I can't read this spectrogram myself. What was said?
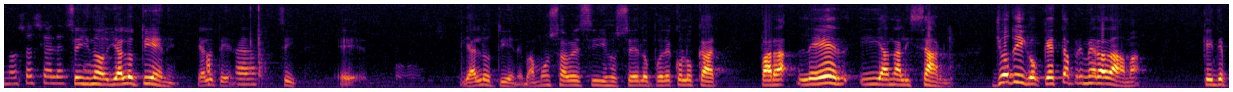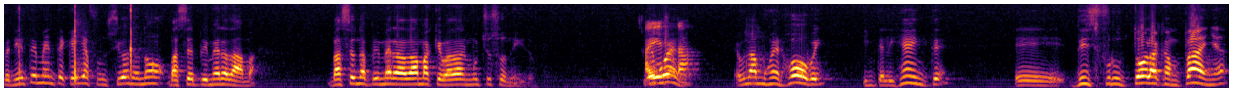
No sé si él Sí, no, ya lo tiene, ya lo tiene. Sí, eh, ya lo tiene. Vamos a ver si José lo puede colocar para leer y analizarlo. Yo digo que esta primera dama, que independientemente que ella funcione o no, va a ser primera dama, va a ser una primera dama que va a dar mucho sonido. Ahí está. Es una mujer joven, inteligente, eh, disfrutó la campaña,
